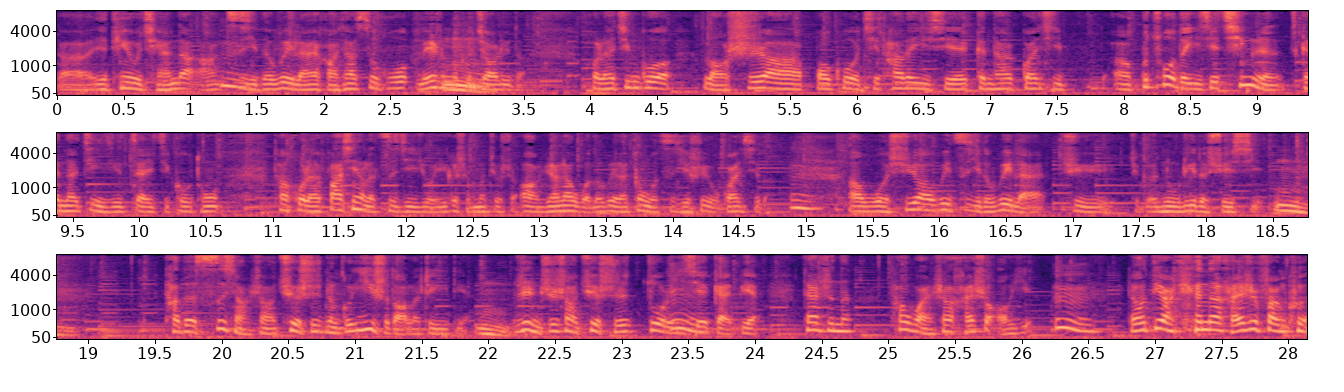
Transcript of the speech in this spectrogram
呃也挺有钱的啊，自己的未来好像似乎没什么可焦虑的。后来经过老师啊，包括其他的一些跟他关系呃不错的一些亲人跟他进行在一起沟通，他后来发现了自己有一个什么，就是哦，原来我的未来跟我自己是有关系的，嗯。啊，我需要为自己的未来去这个努力的学习。嗯。他的思想上确实能够意识到了这一点，嗯。认知上确实做了一些改变，但是呢，他晚上还是熬夜，嗯。然后第二天呢还是犯困，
